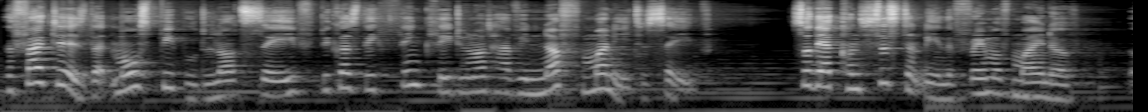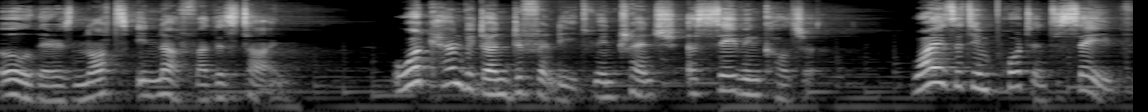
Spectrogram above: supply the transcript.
The fact is that most people do not save because they think they do not have enough money to save. So they are consistently in the frame of mind of oh, there is not enough at this time. What can be done differently to entrench a saving culture? Why is it important to save?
